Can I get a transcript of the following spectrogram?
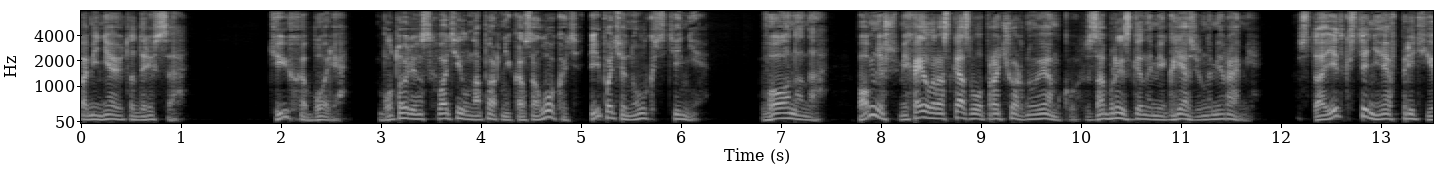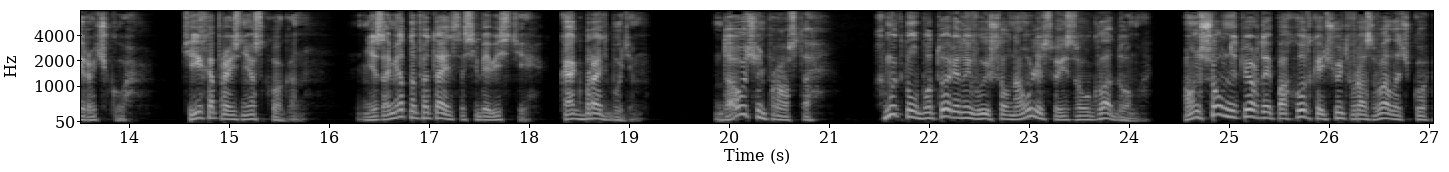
поменяют адреса. «Тихо, Боря!» Буторин схватил напарника за локоть и потянул к стене. «Вон она! Помнишь, Михаил рассказывал про черную эмку с забрызганными грязью номерами? Стоит к стене в притирочку». Тихо произнес Коган. «Незаметно пытается себя вести. Как брать будем?» «Да очень просто». Хмыкнул Буторин и вышел на улицу из-за угла дома. Он шел нетвердой походкой чуть в развалочку,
